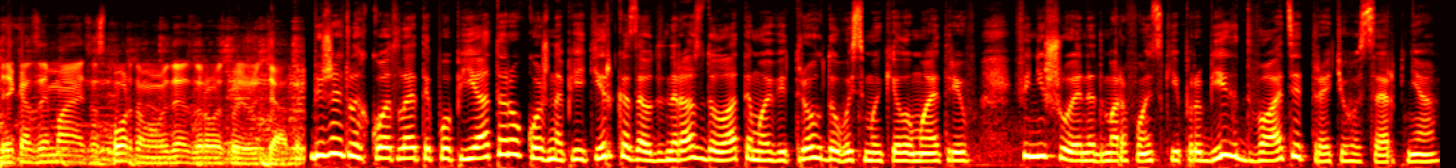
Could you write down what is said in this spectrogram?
яка займається спортом і веде здорове своє життя. Біжать легкоатлети по п'ятеро. Кожна п'ятірка за один раз долатиме від трьох до восьми кілометрів. Фінішує надмарафонський пробіг 23 серпня.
